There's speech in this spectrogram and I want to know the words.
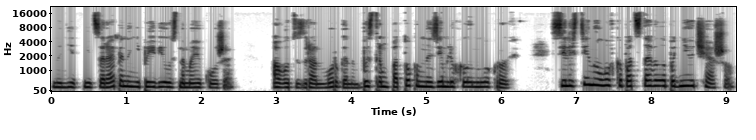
Но нет, ни царапины не появилось на моей коже. А вот из ран Моргана быстрым потоком на землю хлынула кровь. Селестина ловко подставила под нее чашу,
